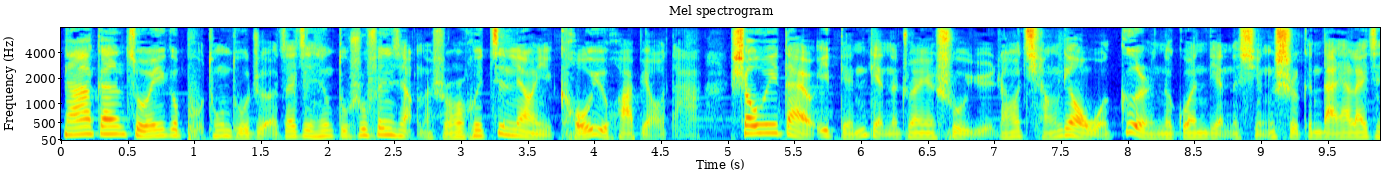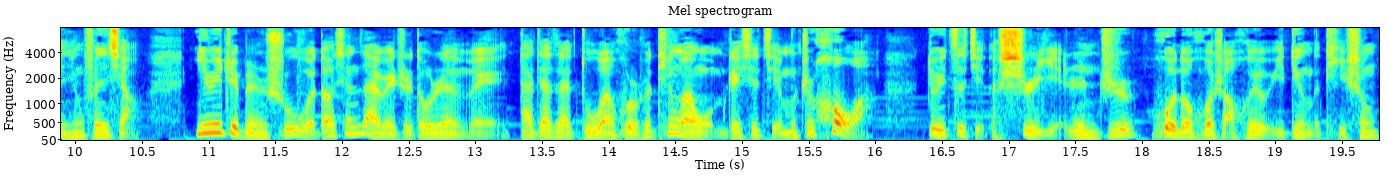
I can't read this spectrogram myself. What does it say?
那阿甘作为一个普通读者，在进行读书分享的时候，会尽量以口语化表达，稍微带有一点点的专业术语，然后强调我个人的观点的形式，跟大家来进行分享。因为这本书，我到现在为止都认为，大家在读完或者说听完我们这些节目之后啊。对自己的视野认知或多或少会有一定的提升，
